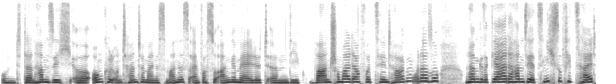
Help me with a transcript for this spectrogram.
und dann haben sich äh, Onkel und Tante meines Mannes einfach so angemeldet. Ähm, die waren schon mal da vor zehn Tagen oder so und haben gesagt, ja, da haben sie jetzt nicht so viel Zeit,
